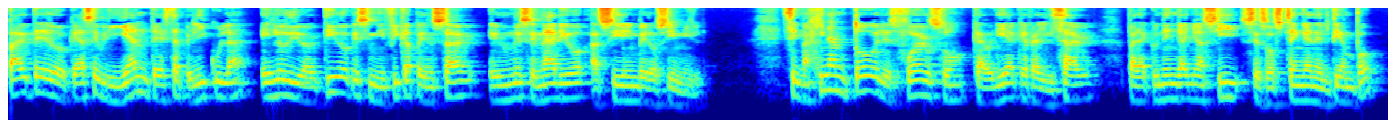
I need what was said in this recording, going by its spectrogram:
Parte de lo que hace brillante esta película es lo divertido que significa pensar en un escenario así de inverosímil. ¿Se imaginan todo el esfuerzo que habría que realizar para que un engaño así se sostenga en el tiempo?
